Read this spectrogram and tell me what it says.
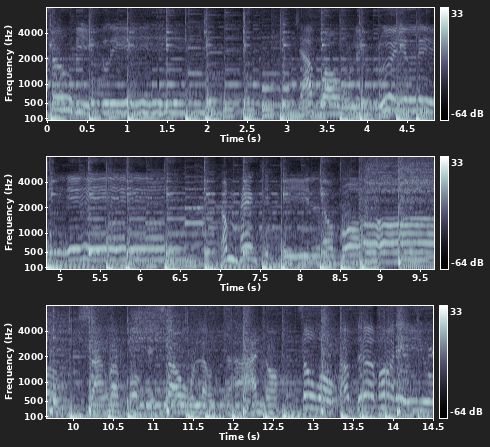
เศร้าดีกลีจากเว้า เนศร้ากับเธอพอด้อยู่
